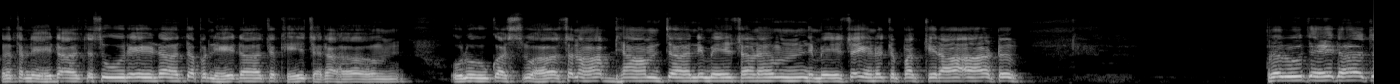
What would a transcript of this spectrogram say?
कृतनेन च सूरेण, तपनेन च खेचर। उलूकस्वसनाभ्याम च निमेषण, निमेषेण च पक्षिराट। प्ररुदेन च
